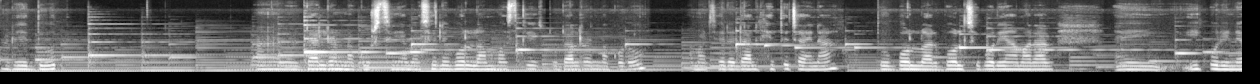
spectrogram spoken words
আর দুধ। আর ডাল রান্না করছি। আমার ছেলে বললাম আজকে একটু ডাল রান্না করো। আমার ছেলে ডাল খেতে চায় না। তো বলল আর বলছে পরে আমার আর এই ই করি না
